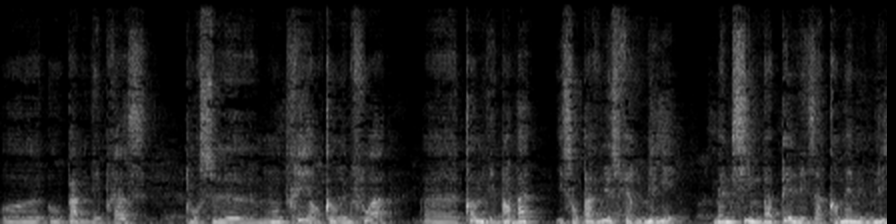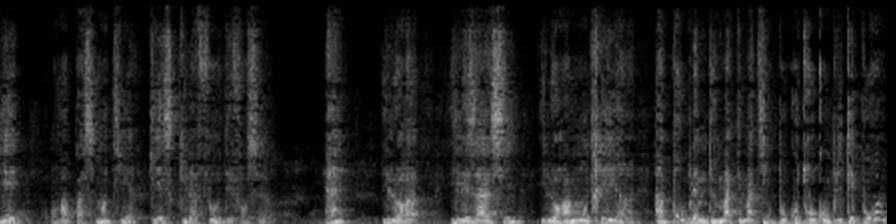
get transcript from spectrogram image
au, Parc des Princes pour se montrer, encore une fois, euh, comme des bambins. Ils ne sont pas venus se faire humilier. Même si Mbappé les a quand même humiliés. On va pas se mentir. Qu'est-ce qu'il a fait aux défenseurs? Hein? Il, leur il les a assis, il leur a montré un, problème de mathématiques beaucoup trop compliqué pour eux.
